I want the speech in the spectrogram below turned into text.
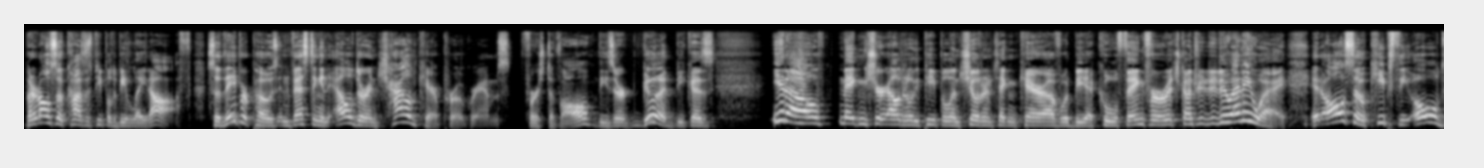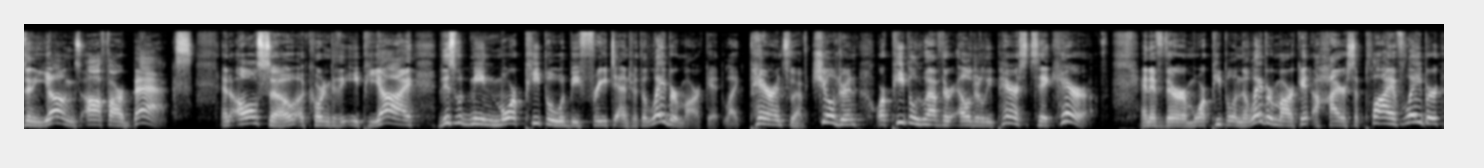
but it also causes people to be laid off. So they propose investing in elder and childcare programs. First of all, these are good because, you know, making sure elderly people and children are taken care of would be a cool thing for a rich country to do anyway. It also keeps the olds and youngs off our backs. And also, according to the EPI, this would mean more people would be free to enter the labor market, like parents who have children or people who have their elderly parents to take care of. And if there are more people in the labor market, a higher supply of labor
